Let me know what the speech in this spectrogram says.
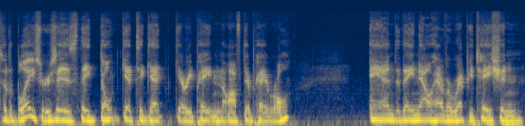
to the Blazers is they don't get to get Gary Payton off their payroll. And they now have a reputation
